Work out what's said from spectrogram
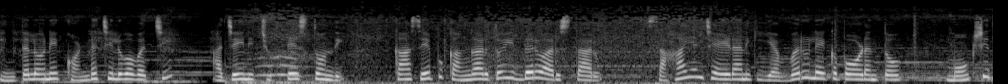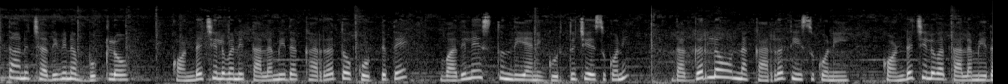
ఇంతలోనే కొండ చిలువ వచ్చి అజయ్ని చుట్టేస్తోంది. కాసేపు కంగారుతో ఇద్దరు అరుస్తారు. సహాయం చేయడానికి ఎవ్వరూ లేకపోవడంతో మోక్షిత్ తాను చదివిన బుక్లో కొండ చిలువని తల మీద కర్రతో కొట్టితే వదిలేస్తుంది అని గుర్తు చేసుకొని దగ్గర్లో ఉన్న కర్ర తీసుకొని కొండ చిలువ తల మీద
